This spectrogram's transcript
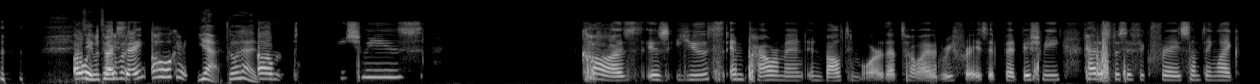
oh wait, did I say? Oh okay. Yeah, go ahead. Um, Bishme's cause is youth empowerment in Baltimore. That's how I would rephrase it. But Bishme had a specific phrase, something like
